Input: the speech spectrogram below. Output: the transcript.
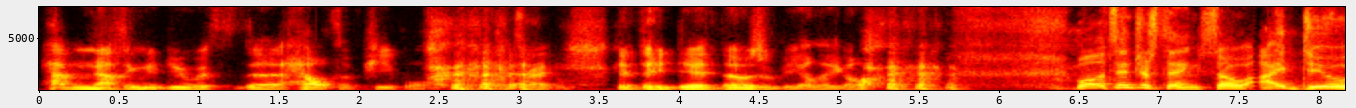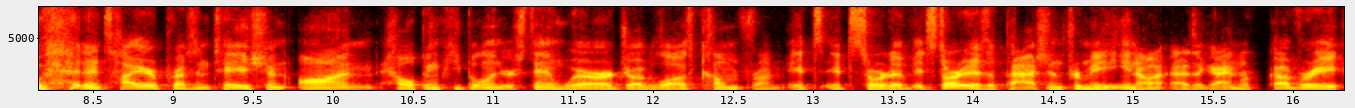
have nothing to do with the health of people. That's right. if they did, those would be illegal. Well, it's interesting. So I do an entire presentation on helping people understand where our drug laws come from. It's it's sort of it started as a passion for me, you know, as a guy in recovery,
